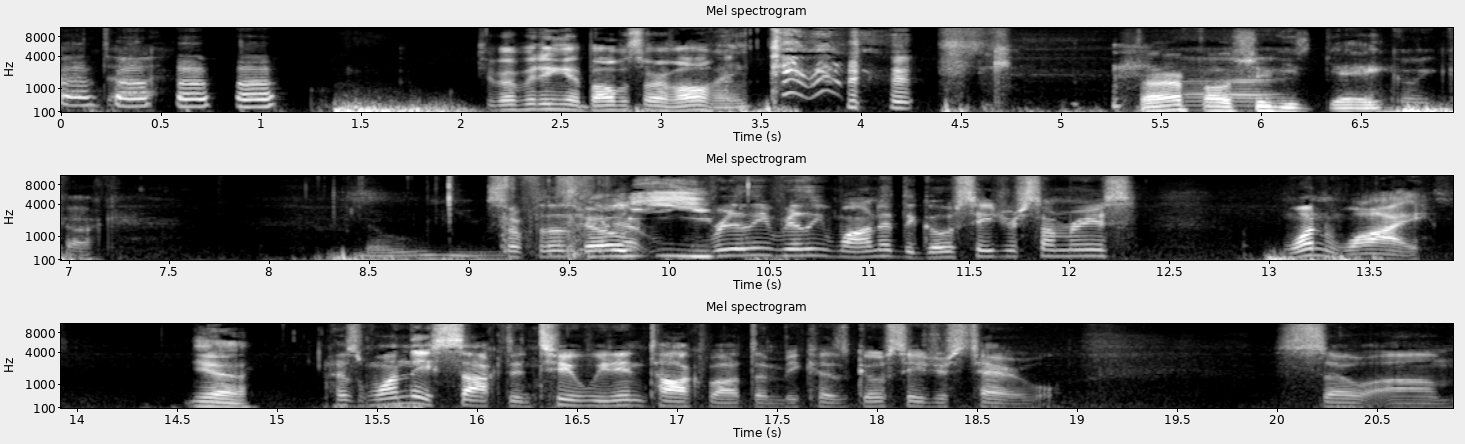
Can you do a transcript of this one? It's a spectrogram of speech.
That, uh, Too bad we didn't get Bulbasaur evolving. It's our fault. Uh, Shugi's gay. gooey cock. No, you. So for those of No, you that ye- really, really wanted the Goseiger summaries, one, why? Yeah. Because one, they sucked, and two, we didn't talk about them because Goseiger's terrible. So, um,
